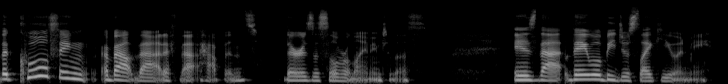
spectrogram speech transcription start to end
The cool thing about that, if that happens, there is a silver lining to this is that they will be just like you and me.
